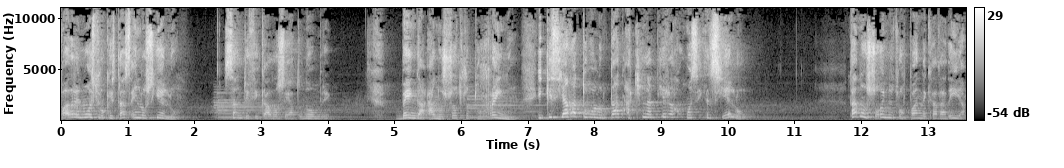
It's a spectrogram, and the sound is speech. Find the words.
Padre nuestro que estás en los cielos, santificado sea tu nombre. Venga a nosotros tu reino y que se haga tu voluntad aquí en la tierra como es en el cielo. Danos hoy nuestros pan de cada día.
